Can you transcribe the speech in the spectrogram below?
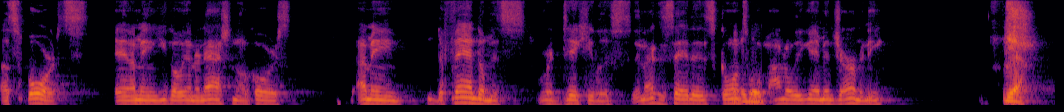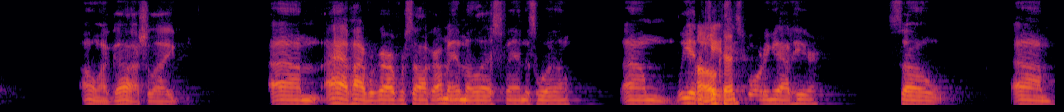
of sports and I mean, you go international, of course. I mean, the fandom is ridiculous, and I can say this: going to a minor league game in Germany. Yeah. oh my gosh! Like, um, I have high regard for soccer. I'm an MLS fan as well. Um, we had the oh, KC Sporting out here, so um,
